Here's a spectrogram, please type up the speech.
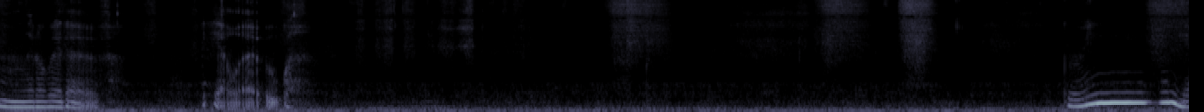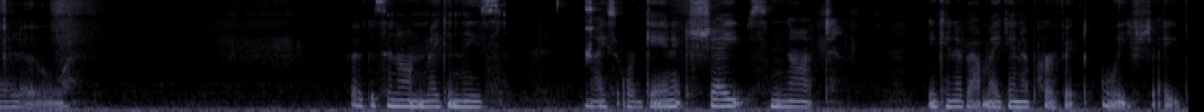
a little bit of yellow. Green and yellow. Focusing on making these nice organic shapes, not thinking about making a perfect leaf shape.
